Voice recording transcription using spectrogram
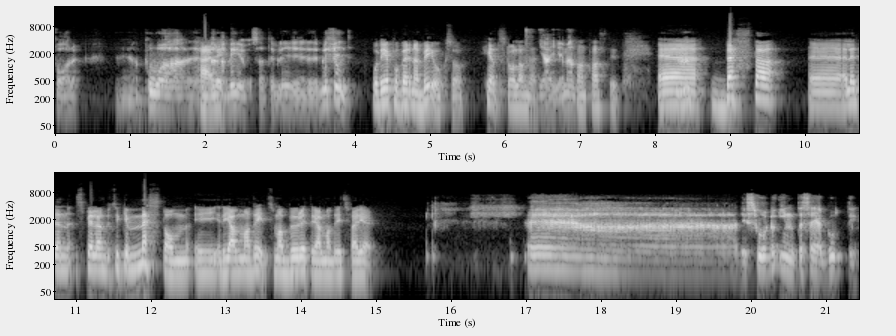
kvar på eh, Härligt. Bernabéu. Så att det blir, det blir fint. Och det är på Bernabéu också? Helt strålande. Jajamän. Fantastiskt. Eh, mm. Bästa, eh, eller den spelaren du tycker mest om i Real Madrid, som har burit Real Madrids färger? Eh, det är svårt att inte säga Guti.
